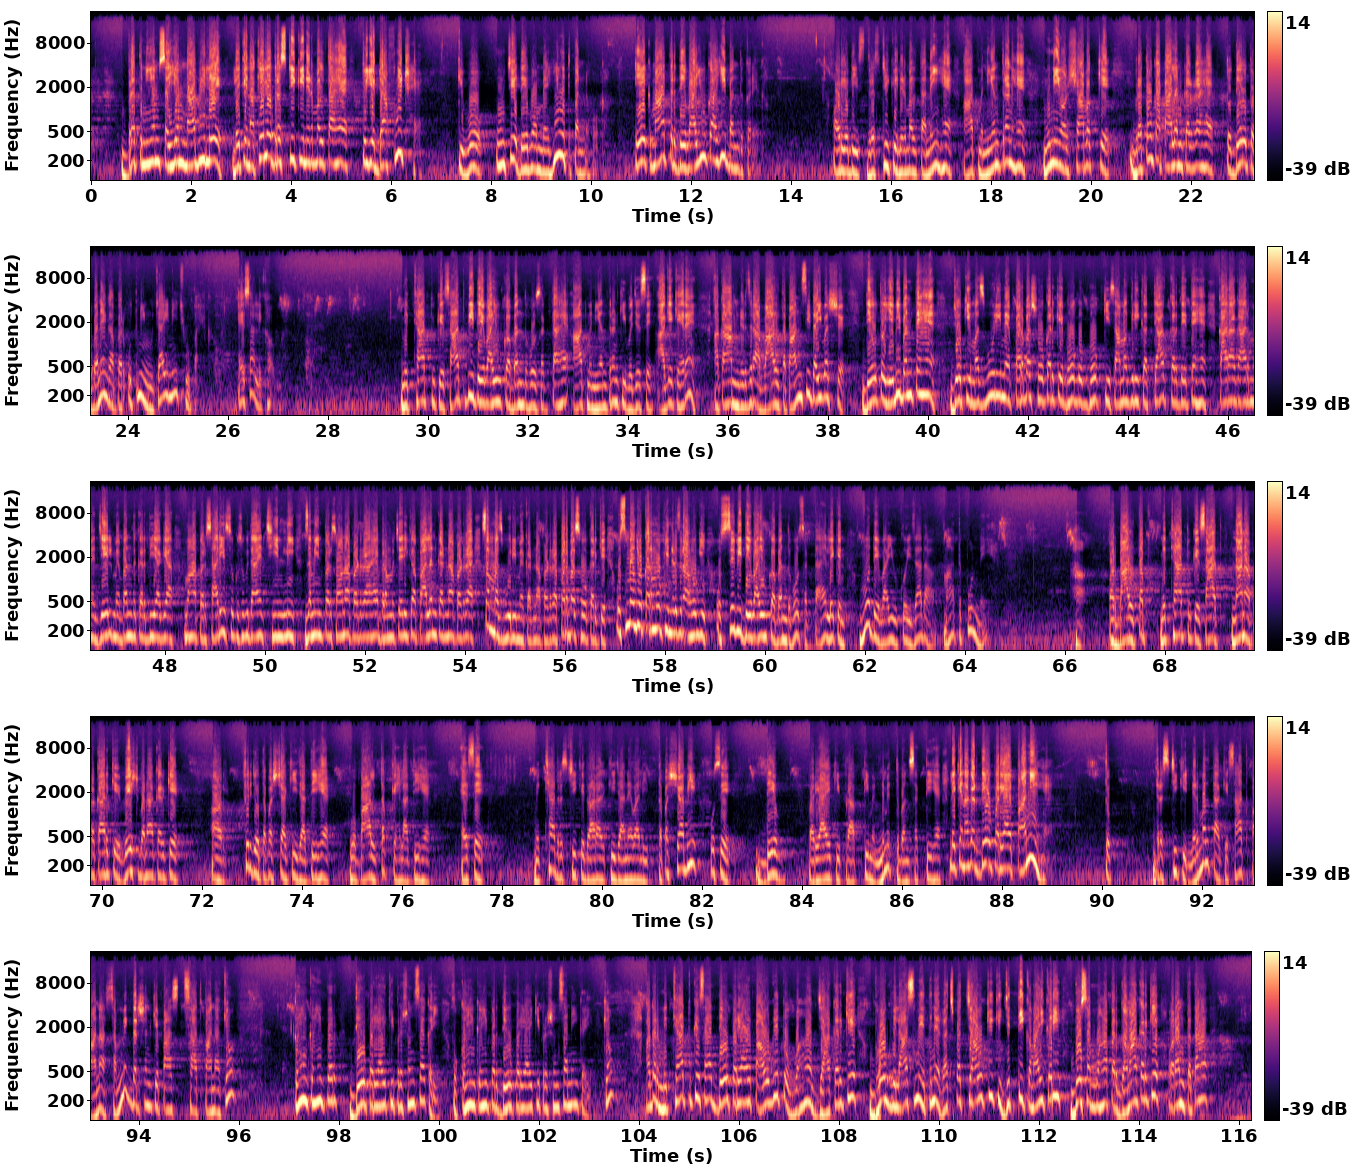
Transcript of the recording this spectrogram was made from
व्रत नियम संयम ना भी ले, लेकिन अकेले दृष्टि की निर्मलता है तो ये डेफिनेट है कि वो ऊँचे देवों में ही उत्पन्न होगा। एकमात्र देवायु का ही बंद करेगा। और यदि दृष्टि की निर्मलता नहीं है, आत्मनियंत्रण है, मुनि और शावक के व्रतों का पालन कर रहा है तो देव तो बनेगा, पर उतनी ऊंचाई नहीं छू पाएगा। ऐसा लिखा हुआ है। मिथ्यात्व के साथ भी देवायु का बंद हो सकता है। आत्मनियंत्रण की वजह से आगे कह रहे हैं, अकाम निर्जरा बाल तपांसी दैवश्य। देव तो ये भी बनते हैं जो कि मजबूरी में परवश होकर के भोग उपभोग की सामग्री का त्याग कर देते हैं। कारागार में जेल में बंद कर दिया गया। वहाँ पर सारी सुख सुविधाएँ छीन ली। ज़मीन पर सोना पड़ रहा है ब्रह्मचरी का पालन करना पड़ रहा है, सब मजबूरी में करना पड़ रहा है। परबस होकर के। उसमें जो कर्मों की निर्जरा होगी, उससे भी देवायु का बंद हो सकता है, लेकिन वो देवायु कोई ज़्यादा महत्वपूर्ण नहीं है। हाँ और बाल तप, मिथ्यात्व के साथ नाना प्रकार के वेश बना करके और फिर जो तपस्या की जाती है, वो बाल तप कहलाती है। ऐसे मिथ्या दृष्टि के द्वारा की जाने वाली तपस्या भी उसे देव पर्याय की प्राप्ति में निमित्त बन सकती है। लेकिन अगर देव पर्याय पानी है दृष्टि की निर्मलता के साथ पाना, सम्यक दर्शन के पास, साथ पाना क्यों? कहीं कहीं पर देव पर्याय की प्रशंसा करी, वो कहीं कहीं पर देव पर्याय की प्रशंसा नहीं करी। क्यों? अगर मिथ्यात्व के साथ देव पर्याय पाओगे तो वहाँ जाकर के भोग विलास में इतने रचपच जाओगे कि जितनी कमाई करी, वो सब वहाँ पर गमा करके और अंततः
